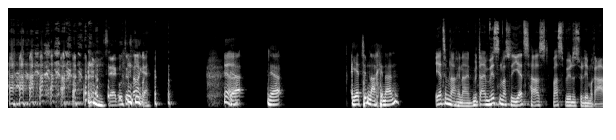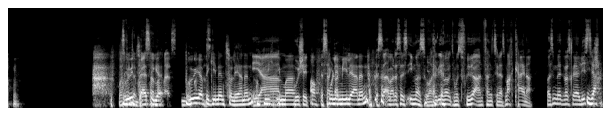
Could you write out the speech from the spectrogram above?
Sehr gute Frage. Ja. ja. Jetzt im Nachhinein. Jetzt im Nachhinein, mit deinem Wissen, was du jetzt hast, was würdest du dem raten? Was könnte er besser Frühzeitiger, machen als du früher beginnen zu lernen Ja, und nicht immer Bullshit. auf Das Bulimie lernen. Das, aber das ist immer so. Man sagt immer, du musst früher anfangen zu lernen. Das macht keiner. Was ist mit etwas Realistischem?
